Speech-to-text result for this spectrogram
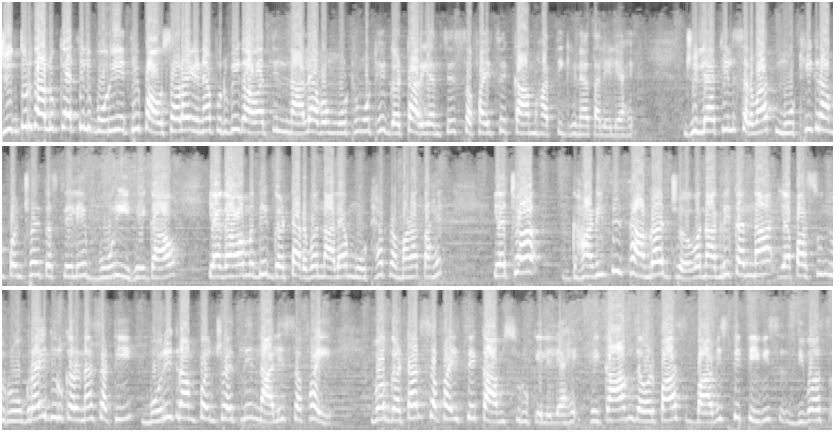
जिंतूर तालुक्यातील बोरी येथे पावसाळा येण्यापूर्वी गावातील नाल्या व मोठमोठे गटार यांचे सफाईचे काम हाती घेण्यात आलेले आहे. जिल्ह्यातील सर्वात मोठी ग्रामपंचायत असलेले बोरी हे गाव या गावामध्ये गटार व नाल्या मोठ्या प्रमाणात आहेत. याच्या घाणीचे साम्राज्य व नागरिकांना यापासून रोगराई दूर करण्यासाठी बोरी ग्रामपंचायतने नाली सफाई व गटार सफाईचे काम सुरू केलेले आहे. हे काम जवळपास बावीस ते तेवीस दिवस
